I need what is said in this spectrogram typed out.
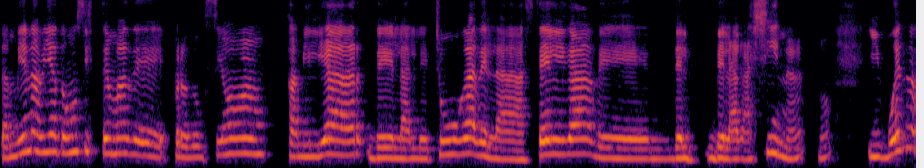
también había todo un sistema de producción familiar de la lechuga, de la selga, de, la gallina, ¿no? y bueno,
